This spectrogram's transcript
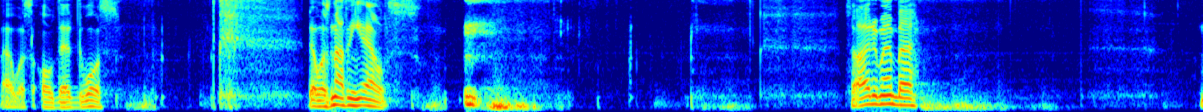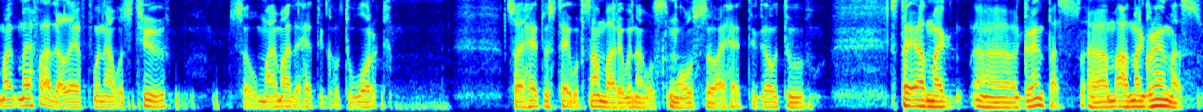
That was all there was. There was nothing else. so I remember my, my father left when I was two, so my mother had to go to work. So I had to stay with somebody when I was small, so I had to go to stay at my uh, grandpa's, um, at my grandma's.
